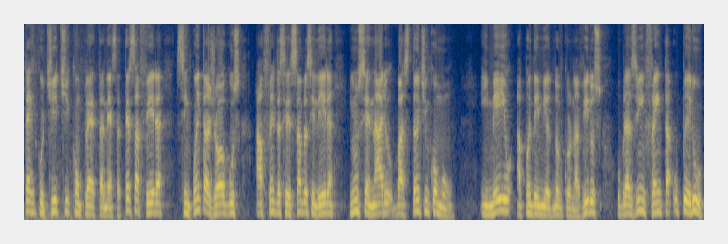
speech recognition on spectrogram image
Técnico Tite completa nesta terça-feira 50 jogos à frente da seleção brasileira em um cenário bastante incomum. Em meio à pandemia do novo coronavírus, o Brasil enfrenta o Peru,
